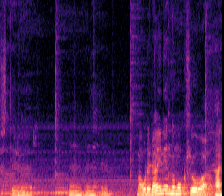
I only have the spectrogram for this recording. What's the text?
してうん。うん。まあ俺来年の目標はうん。はい。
